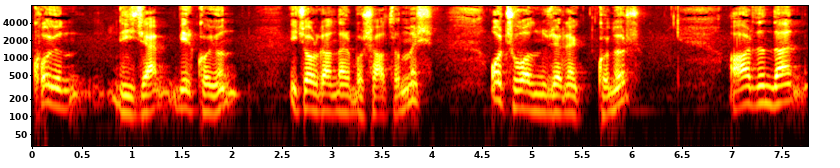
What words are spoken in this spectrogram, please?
koyun diyeceğim. Bir koyun iç organları boşaltılmış. O çuvalın üzerine konur. Ardından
